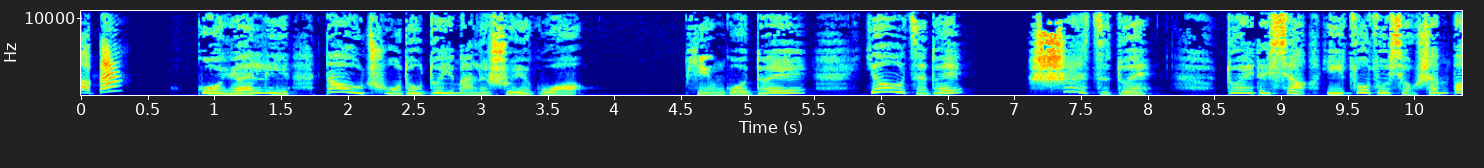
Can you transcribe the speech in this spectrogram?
我吧。果园里到处都堆满了水果，苹果堆、柚子堆、柿子堆，堆得像一座座小山包。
